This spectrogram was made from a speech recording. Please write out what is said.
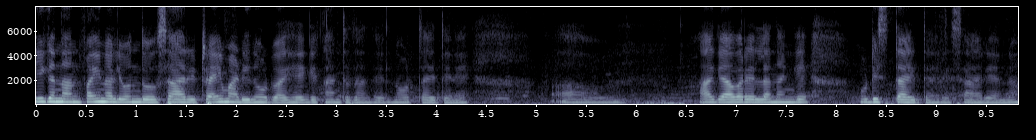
ಈಗ ನಾನು ಫೈನಲಿ ಒಂದು ಸಾರಿ ಟ್ರೈ ಮಾಡಿ ನೋಡುವ ಹೇಗೆ ಕಾಣ್ತದೆ ಅಂತ ಹೇಳಿ ನೋಡ್ತಾ ಇದ್ದೇನೆ. ಹಾಗೆ ಅವರೆಲ್ಲ ನನಗೆ ಉಡಿಸ್ತಾ ಇದ್ದಾರೆ ಸಾರಿಯನ್ನು.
